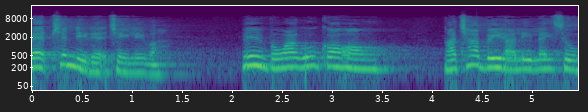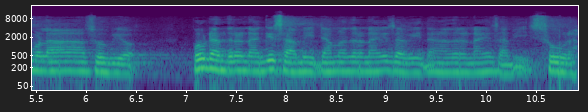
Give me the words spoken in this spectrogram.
မဲ့ဖြစ်နေတဲ့အချိန်လေးမှာ ဟင်းဘဝကူကောင်းအောင်ငါချပေးတာလေးလိုက်ဆိုမလားဆိုပြီးတော့ဗုဒ္ဓံတရဏံကိစ္ဆာမိဓမ္မံတရဏံကိစ္ဆာမိသံဃာတရဏံကိစ္ဆာမိဆိုတာ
